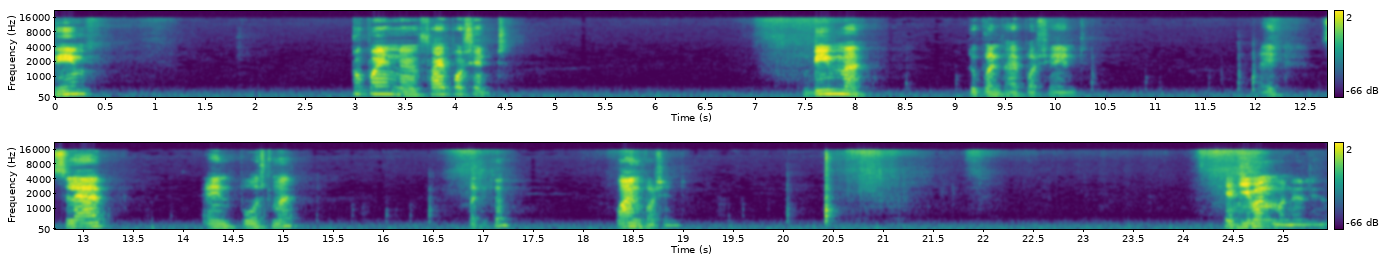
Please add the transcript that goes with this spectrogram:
Beam two point five percent बिममा टु पोइन्ट फाइभ पर्सेन्ट है स्ल्याब एन्ड पोस्टमा कति त वान पर्सेन्ट। ए गिभन भनेर लिनु।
